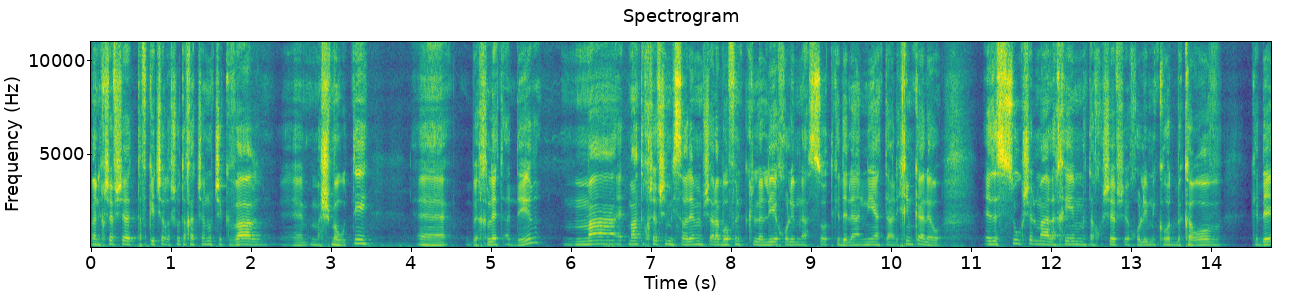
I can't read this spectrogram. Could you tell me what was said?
ואני חושב שהתפקיד של רשות החדשנות, שכבר אה, משמעותי, אה, הוא בהחלט אדיר. מה, מה אתה חושב שמשרדי ממשלה באופן כללי יכולים לעשות כדי להניע תהליכים כאלה, או איזה סוג של מהלכים אתה חושב שיכולים לקרות בקרוב כדי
